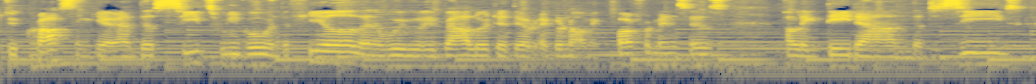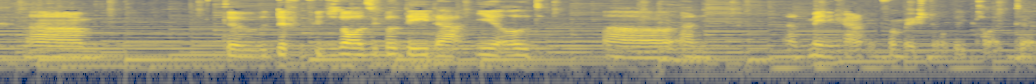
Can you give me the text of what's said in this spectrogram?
to crossing here and the seeds will go in the field and we will evaluate their agronomic performances collect data on the disease um, the different physiological data yield uh, and and many kind of information will be collected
